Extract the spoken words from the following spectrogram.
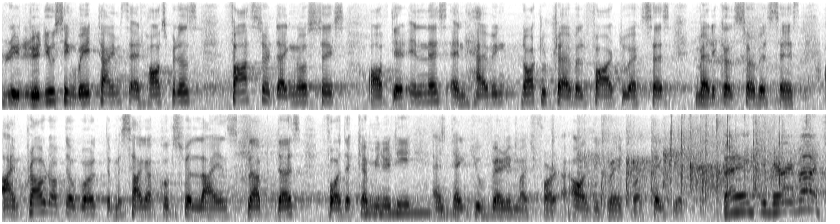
Re reducing wait times at hospitals, faster diagnostics of their illness, and having not to travel far to access medical services. I'm proud of the work the Mississauga Cooksville Lions Club does for the community, and thank you very much for all the great work. Thank you. Thank you very much.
